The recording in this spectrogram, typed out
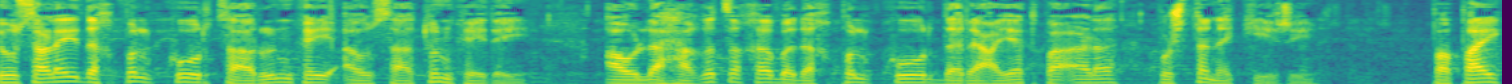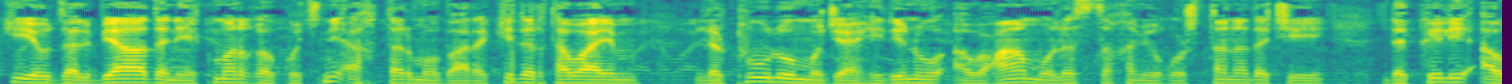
یو سړی د خپل کور څارونکی او ساتونکی دی او له هغه څخه به د خپل کور د رعیت په اړه پوښتنه کیږي په پای کې یو ځل بیا د نیکمرغه کوچني اختر مبارکي درته وایم له ټولو مجاهدینو او عام ولس څخه مې غوښتنه ده چې د کلي او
